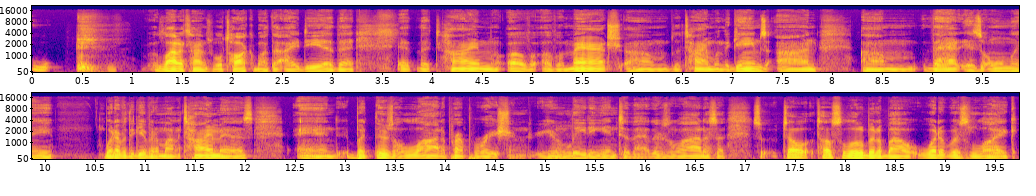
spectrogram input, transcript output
a lot of times we'll talk about the idea that at the time of, of a match, um, the time when the game's on, um, that is only whatever the given amount of time is. And but there's a lot of preparation, you know, leading into that. There's a lot of stuff. So tell tell us a little bit about what it was like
